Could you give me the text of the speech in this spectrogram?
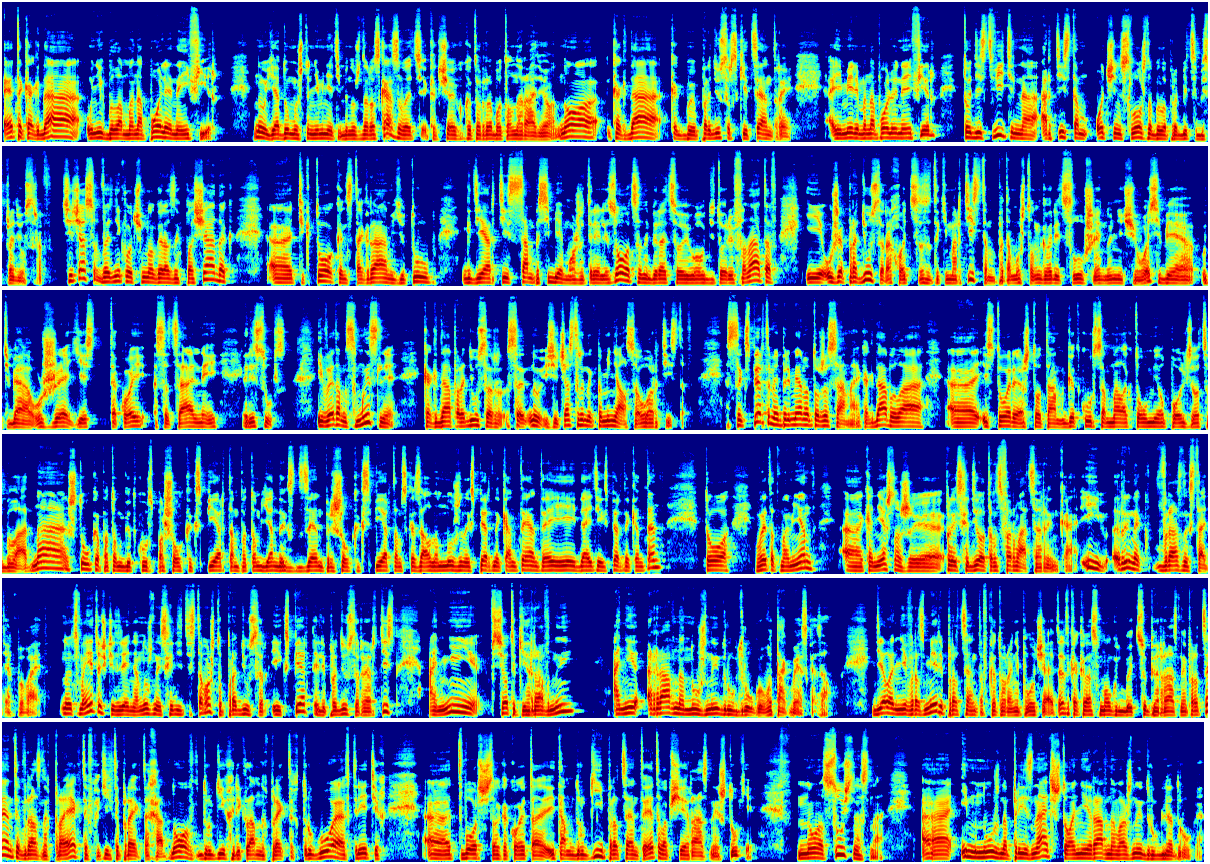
Это когда у них была монополия на эфир. Ну, я думаю, что не мне тебе нужно рассказывать, как человеку, который работал на радио, но когда как бы продюсерские центры имели монополию на эфир, то действительно артистам очень сложно было пробиться без продюсеров. Сейчас возникло очень много разных площадок, э, TikTok, Instagram, YouTube, где артист сам по себе может реализовываться, набирать свою аудиторию фанатов, и уже продюсер охотится за таким артистом, потому что он говорит, слушай, ну ничего себе, у тебя уже есть такой социальный ресурс. И в этом смысле, когда продюсер, ну и сейчас рынок поменялся у артистов, с экспертами примерно то же самое. Когда была э, история, что там GetCourse ом мало кто умел пользоваться, была одна штука, потом GetCourse пошел к экспертам, потом Яндекс Дзен пришел к экспертам, сказал, нам нужен экспертный контент, эй, эй, дайте экспертный контент, то в этот момент, э, конечно же, происходила трансформация рынка. И рынок в разных стадиях бывает. Но с моей точки зрения нужно исходить из того, что продюсер и эксперт, или продюсер и артист, они все-таки равны, они равно нужны друг другу. Вот так бы я сказал. Дело не в размере процентов, которые они получают. Это как раз могут быть супер разные проценты в разных проектах. В каких-то проектах одно, в других рекламных проектах другое, в третьих э, творчество какое-то, и там другие проценты. Это вообще разные штуки. Но сущностно э, им нужно признать, что они равно важны друг для друга.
